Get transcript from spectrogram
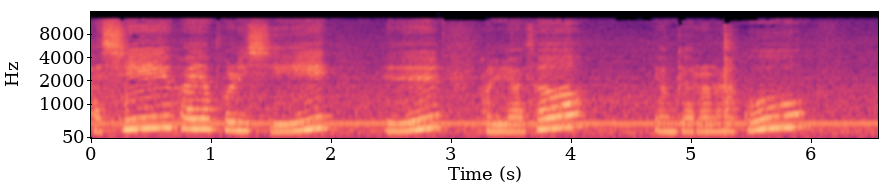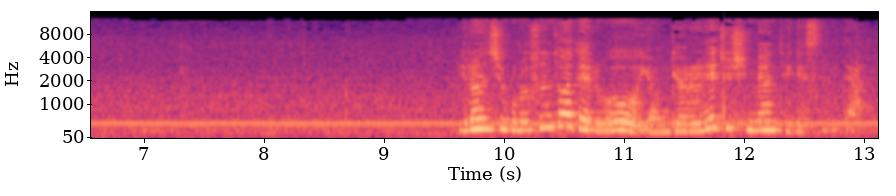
다시 화이어 폴리시를 벌려서 연결을 하고 이런 식으로 순서대로 연결을 해주시면 되겠습니다.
